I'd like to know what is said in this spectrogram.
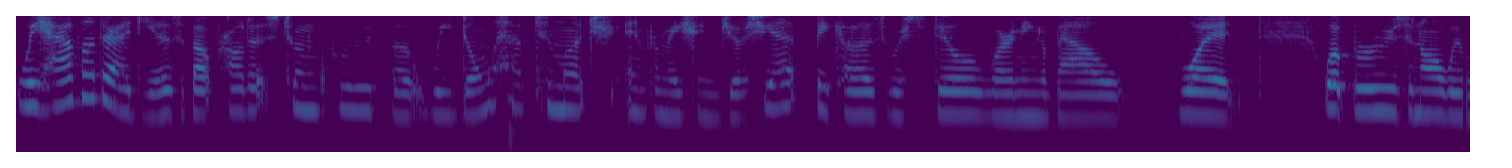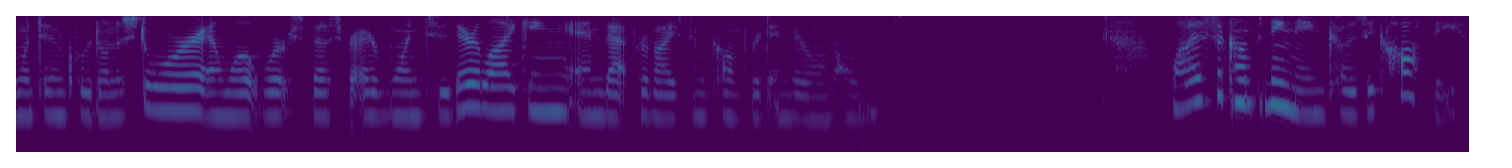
We have other ideas about products to include, but we don't have too much information just yet because we're still learning about what what brews and all we want to include on the store and what works best for everyone to their liking and that provides them comfort in their own homes. Why is the company named Cozy Coffee?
